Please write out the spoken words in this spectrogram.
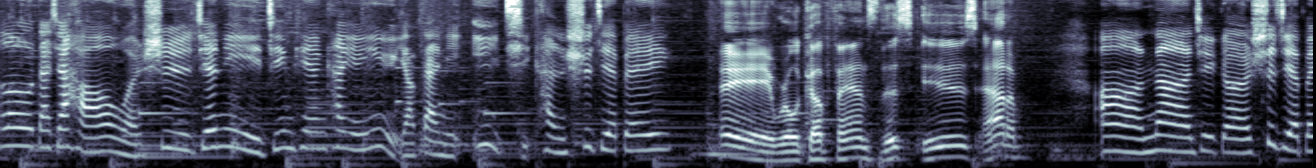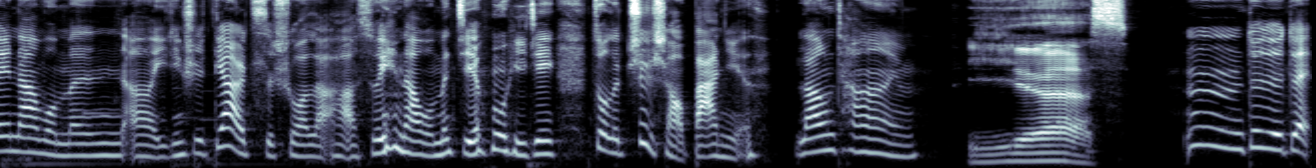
Hello，大家好，我是 Jenny。今天开言英语要带你一起看世界杯。 Hey, World Cup fans, this is Adam. 啊、那这个世界杯呢，我们呃已经是第二次说了哈，所以呢，我们节目已经做了至少八年，long time。 Yes. 嗯，对对对，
